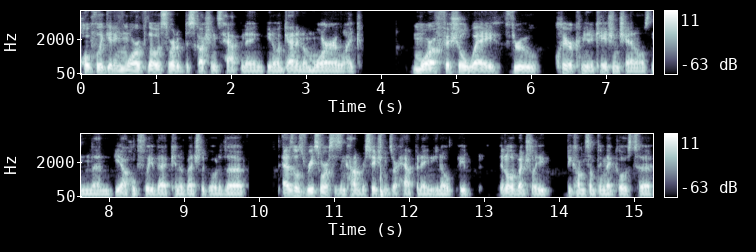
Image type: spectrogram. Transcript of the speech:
hopefully getting more of those sort of discussions happening. You know, again in a more like more official way through clear communication channels and then yeah hopefully that can eventually go to the as those resources and conversations are happening, you know, it, it'll eventually become something that goes to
